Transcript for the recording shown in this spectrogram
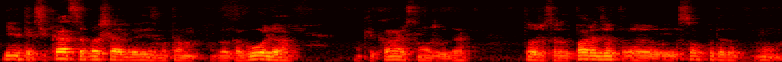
Или токсикация большая организма, там, от алкоголя, от лекарств, может быть, да. Тоже сразу пар идет, э, и сок вот этот, ну,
